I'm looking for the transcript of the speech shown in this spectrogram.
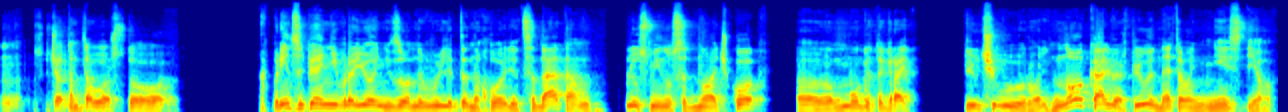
с учетом того, что в принципе они в районе зоны вылета находятся, да, там плюс-минус одно очко э, могут играть ключевую роль. Но Кальверт Льюин этого не сделал.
